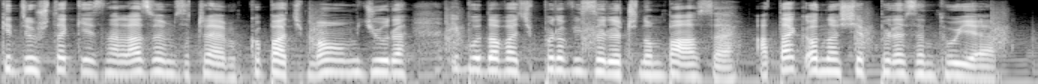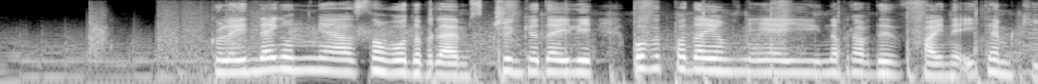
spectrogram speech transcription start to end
Kiedy już takie znalazłem, zacząłem kopać małą dziurę i budować prowizoryczną bazę. A tak ona się prezentuje. Kolejnego dnia znowu odebrałem skrzynkę daily, bo wypadają z niej naprawdę fajne itemki.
